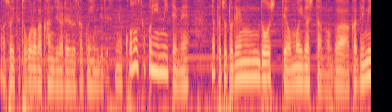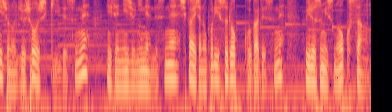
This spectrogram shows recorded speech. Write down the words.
まあ、そういったところが感じられる作品でですね、この作品見てね、やっぱちょっと連動して思い出したのが、アカデミー賞の授賞式ですね、2022年ですね、司会者のクリス・ロックがですね、ウィル・スミスの奥さん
